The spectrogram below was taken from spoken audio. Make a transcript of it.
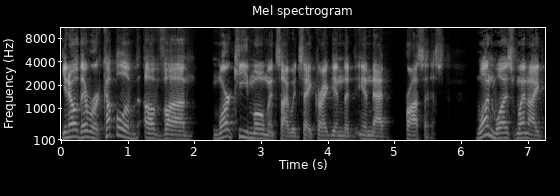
You know, there were a couple of of uh, marquee moments, I would say, Craig, in the in that process. One was when I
